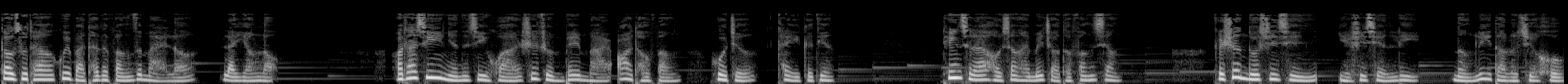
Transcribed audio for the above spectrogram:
告诉他会把他的房子买了来养老。而他新一年的计划是准备买二套房或者开一个店，听起来好像还没找到方向，可是很多事情也是潜力能力到了之后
